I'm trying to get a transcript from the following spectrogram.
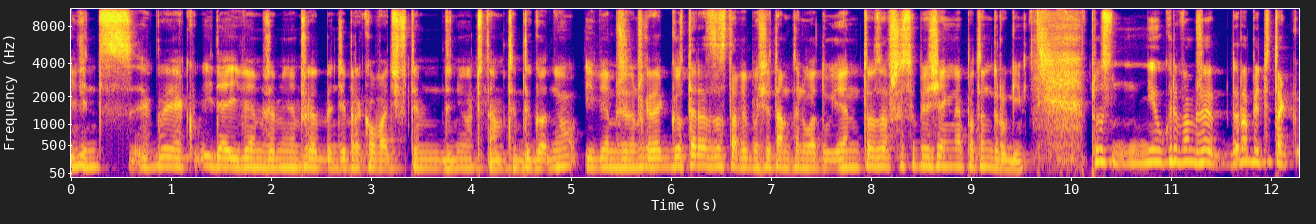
więc jakby jak idę i wiem, że mi na przykład będzie brakować w tym dniu czy tam w tym tygodniu i wiem, że na przykład jak go teraz zostawię, bo się tamten ładuje, no to zawsze sobie sięgnę po ten drugi. Plus nie ukrywam, że robię to tak...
